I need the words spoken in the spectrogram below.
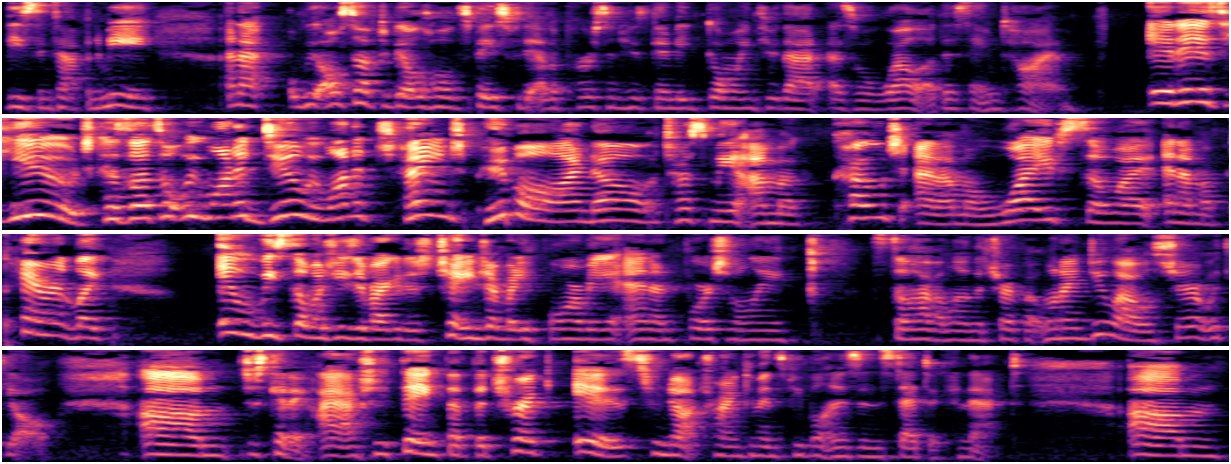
these things happen to me. And I, we also have to be able to hold space for the other person who's going to be going through that as well at the same time. It is huge because that's what we want to do. We want to change people. I know. Trust me i'm a coach and i'm a wife so i and i'm a parent. Like it would be so much easier if i could just change everybody for me and unfortunately Still haven't learned the trick, but when I do, I will share it with y'all. Um, just kidding. I actually think that the trick is to not try and convince people and is instead to connect. Um,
